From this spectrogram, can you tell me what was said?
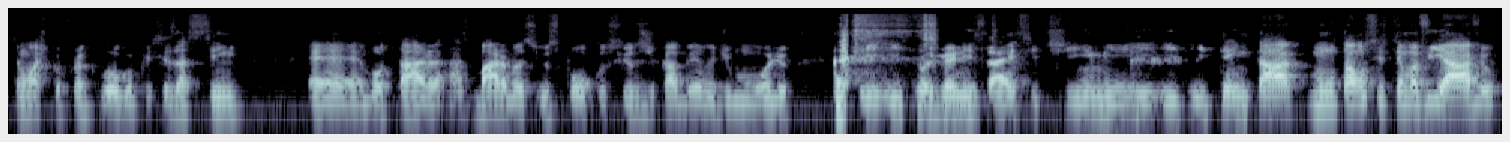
então acho que o Frank Vogel precisa sim é, botar as barbas e os poucos fios de cabelo de molho e, e organizar esse time e, e, tentar montar um sistema viável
